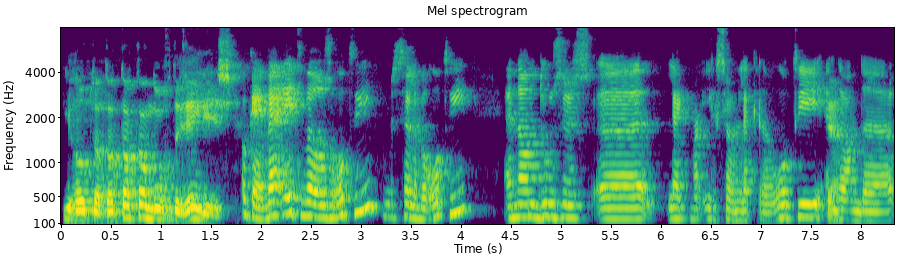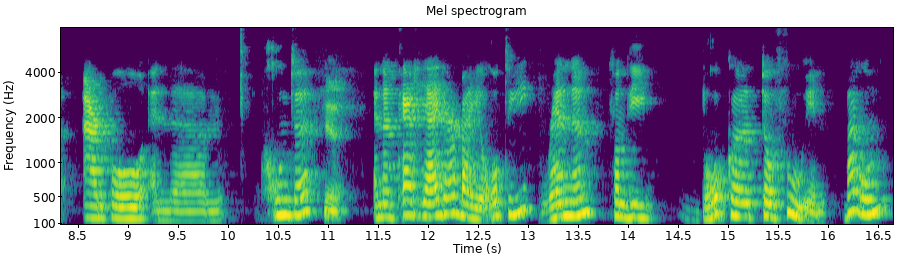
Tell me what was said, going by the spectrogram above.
Die hoopt dat dat, dat dan nog de reden is. Oké, wij eten wel eens rotti. Bestellen we rotti. En dan doen ze dus, eh lijkt maar eerst zo'n lekkere rotti. En Ja. dan de aardappel en de ehm, groenten. Ja. En dan krijg jij daar bij je rotti, random, van die brokken tofu in. Waarom?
